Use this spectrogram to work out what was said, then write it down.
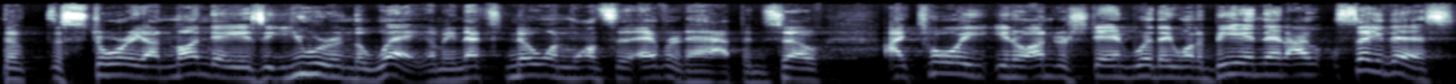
the, the story on Monday is that you were in the way. I mean that's no one wants it ever to happen. So I totally you know understand where they want to be, and then I'll say this.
